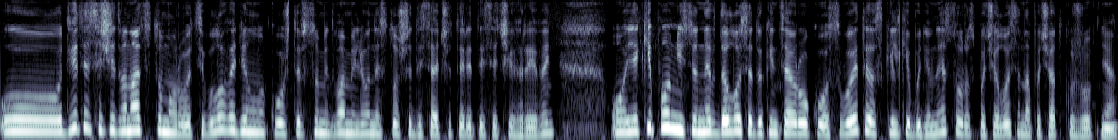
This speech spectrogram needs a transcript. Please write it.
У 2012 році було виділено кошти в сумі 2 мільйони 164 тисячі гривень, які повністю не вдалося до кінця року освоїти, оскільки будівництво розпочалося на початку жовтня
